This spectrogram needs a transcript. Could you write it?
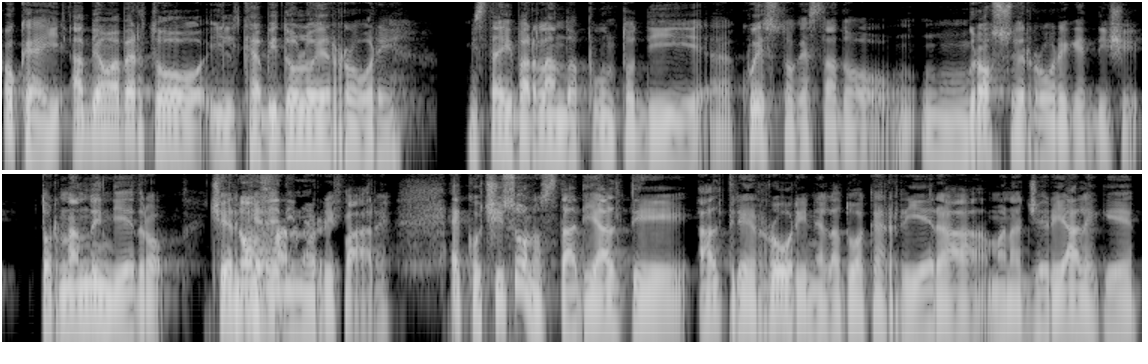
Ok, abbiamo aperto il capitolo errori. mi stavi parlando appunto di eh, questo che è stato un, un, grosso errore che dici, tornando indietro, cercherei non di non rifare. Ecco, ci sono stati altri, altri errori nella tua carriera manageriale che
